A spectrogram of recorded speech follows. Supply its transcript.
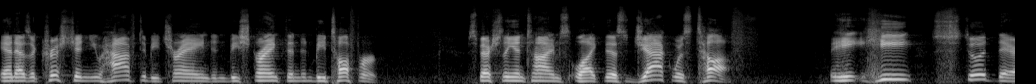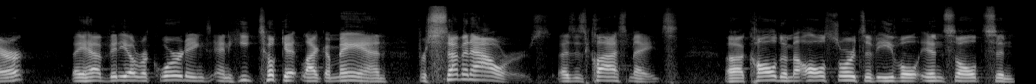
And as a Christian, you have to be trained and be strengthened and be tougher, especially in times like this. Jack was tough. He, he stood there. They have video recordings, and he took it like a man for seven hours as his classmates uh, called him all sorts of evil insults and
